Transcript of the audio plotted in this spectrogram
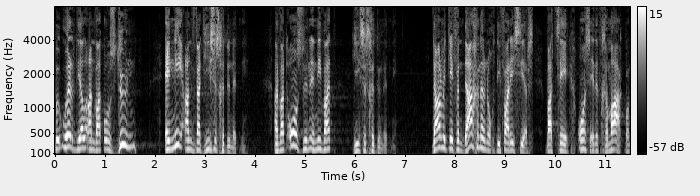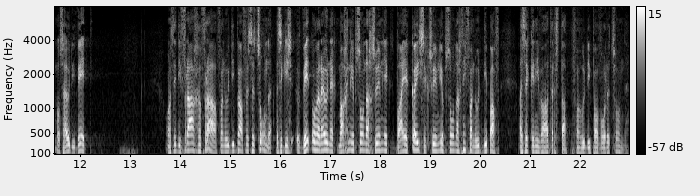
beoordeel aan wat ons doen, en nie aan wat Jesus gedoen het nie. Aan wat ons doen en nie wat Jesus gedoen het nie. Daarom het jy vandag nou nog die fariseers, wat sê, ons het het gemaakt, want ons hou die wet. Ons het die vraag gevra van hoe diep af is het sonde. As ek die wet onderhou en ek mag nie op sondag swem nie, ek is baie kuis, ek swem nie op sondag nie, van hoe diep af, as ek in die water stap, van hoe diep af word het sonde.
